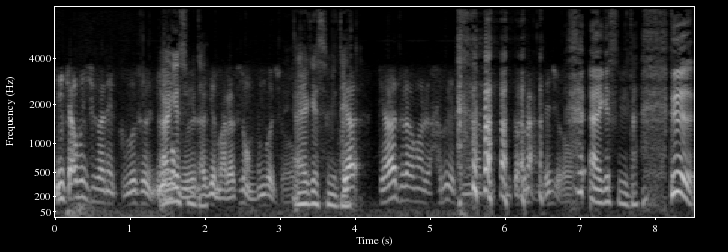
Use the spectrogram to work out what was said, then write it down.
이 짧은 시간에 그것을. 일목요연하게 말할 수는 없는 거죠. 알겠습니다. 대하, 대하 드라마를 하루에 있으니까 그건 안 되죠. 알겠습니다. 그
